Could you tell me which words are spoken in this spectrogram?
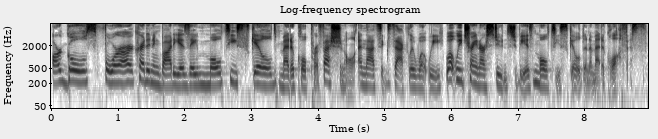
our goals for our accrediting body is a multi-skilled medical professional. And that's exactly what we what we train our students to be is multi-skilled in a medical office.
